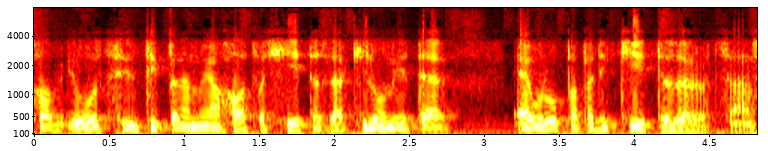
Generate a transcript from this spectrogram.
ha jól tippelem, olyan 6 vagy 7 ezer kilométer, Európa pedig 2500.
